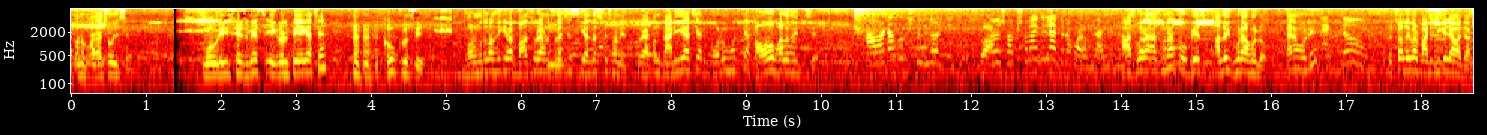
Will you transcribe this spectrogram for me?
এখনও ভাজা চলছে। মৌলির শেষমেশ এগ রোল পেয়ে গেছে। খুব খুশি। ধর্মতলা থেকে এবার বাস ধরে আমরা চলে যাচ্ছি শিয়ালদা স্টেশনে। তো এখন দাঁড়িয়ে আছি আর গরম হচ্ছে হাওয়াও ভালো দিচ্ছে। হাওয়াটা খুব সুন্দর দিলে এতটা গরম লাগে আসব না আসব না তো বেশ ভালোই ঘোরা হলো। তাই না মৌলি? একদম। তো চলো এবার বাড়ির দিকে যাওয়া যাক।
